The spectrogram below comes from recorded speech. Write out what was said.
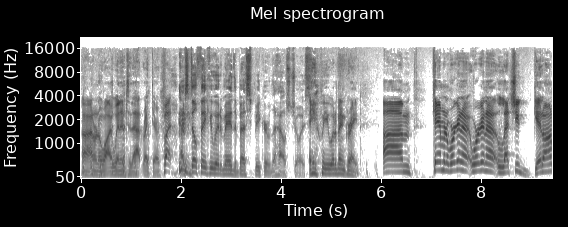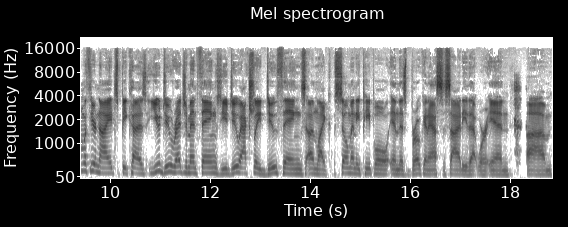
Uh, I don't know why I went into that right there, but I still think he would have made the best Speaker of the House choice. He would have been great. Um, Camryn, we're gonna we're gonna let you get on with your nights because you do regiment things. You do actually do things, unlike so many people in this broken ass society that we're in. Um,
